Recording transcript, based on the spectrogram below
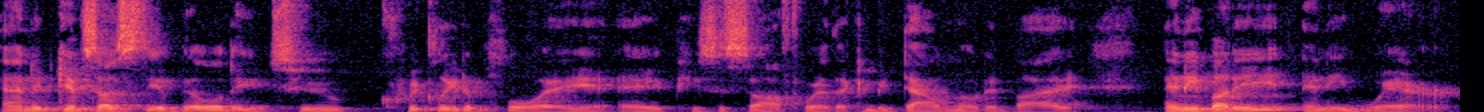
And it gives us the ability to quickly deploy a piece of software that can be downloaded by anybody, anywhere.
